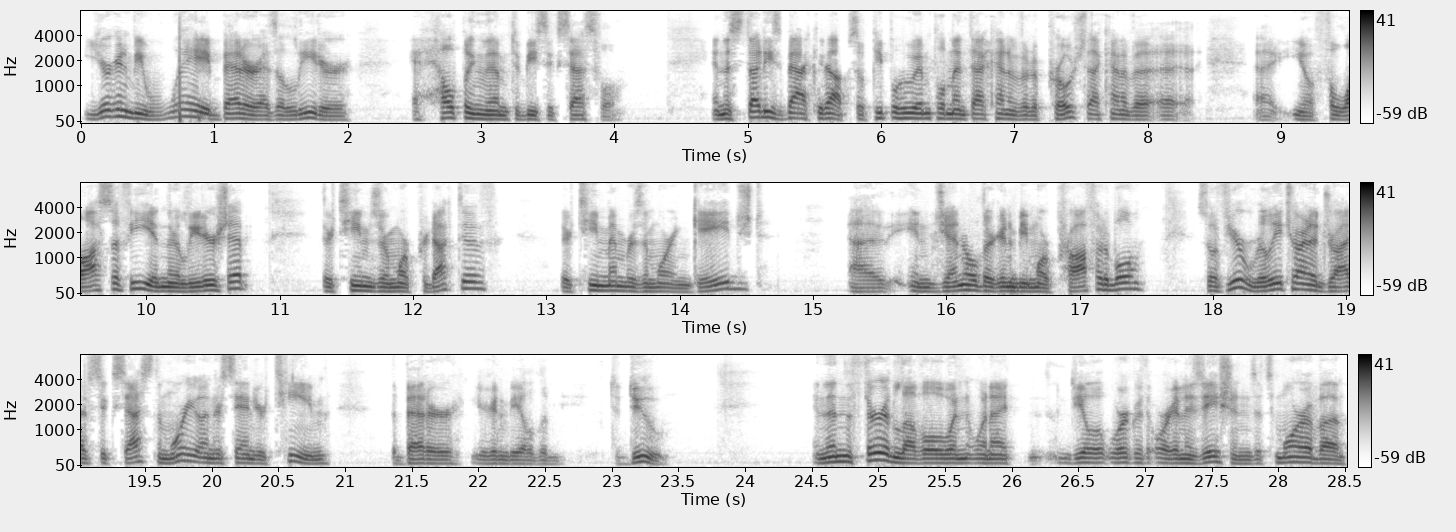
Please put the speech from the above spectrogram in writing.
you're going to be way better as a leader at helping them to be successful. And the studies back it up. So people who implement that kind of an approach, that kind of a, a, a you know philosophy in their leadership, their teams are more productive, their team members are more engaged. Uh, in general, they're going to be more profitable. So if you're really trying to drive success, the more you understand your team, the better you're going to be able to, to do. And then the third level, when when I deal work with organizations, it's more of a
